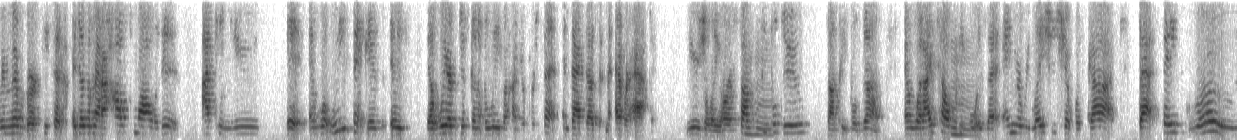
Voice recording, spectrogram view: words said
remember, he said, it doesn't matter how small it is, I can use it. And what we think is is that we're just going to believe 100%, and that doesn't ever happen usually. Or some mm-hmm. people do, some people don't. And what I tell mm-hmm. people is that in your relationship with God, that faith grows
